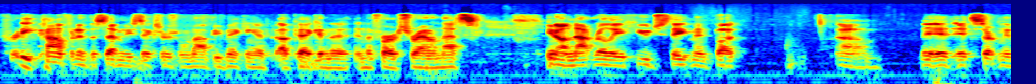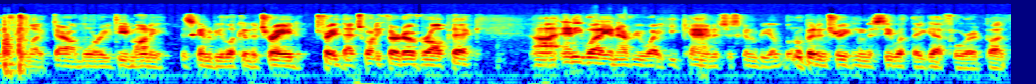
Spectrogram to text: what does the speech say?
pretty confident the 76ers will not be making a, a pick in the in the first round that's you know not really a huge statement but um it, it's certainly looking like Daryl Morey, D Money, is going to be looking to trade trade that 23rd overall pick uh, any way and every way he can. It's just going to be a little bit intriguing to see what they get for it, but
